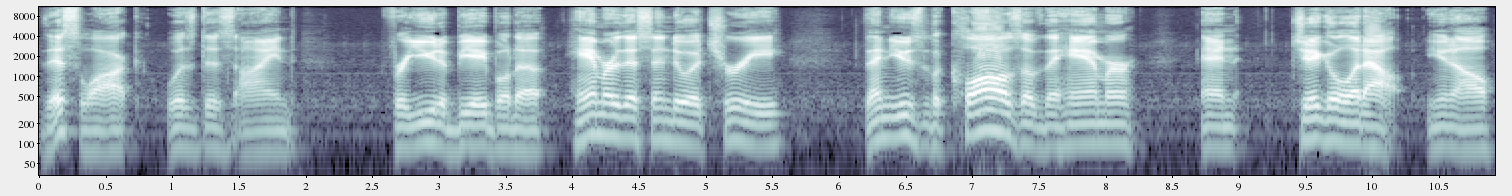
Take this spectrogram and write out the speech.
This lock was designed for you to be able to hammer this into a tree, then use the claws of the hammer and jiggle it out, you know.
